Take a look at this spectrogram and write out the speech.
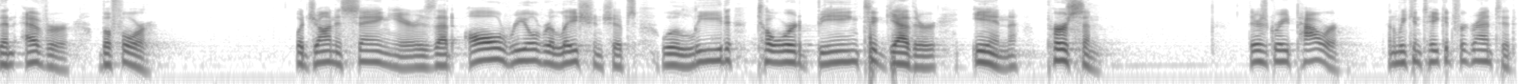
than ever before. What John is saying here is that all real relationships will lead toward being together in person. There's great power, and we can take it for granted.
